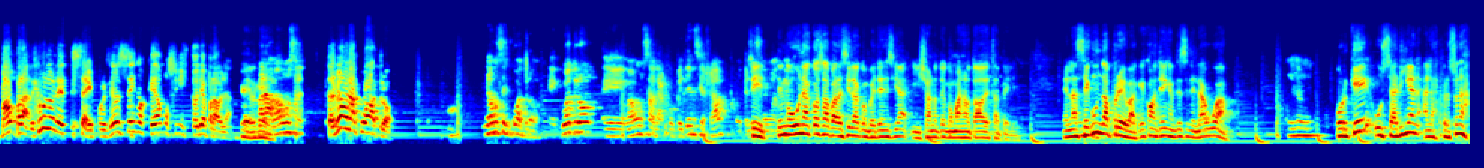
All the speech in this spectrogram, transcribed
vamos, pará, dejémoslo en el 6, porque si no en el 6 nos quedamos sin historia para hablar. Pará, vamos a, Terminamos la 4. Vamos en cuatro. En cuatro eh, vamos a la competencia ya. ¿O tenés Sí, tengo una cosa para decir la competencia y ya no tengo más notado de esta peli. En la segunda prueba, que es cuando tienen que meterse en el agua, ¿por qué usarían a las personas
